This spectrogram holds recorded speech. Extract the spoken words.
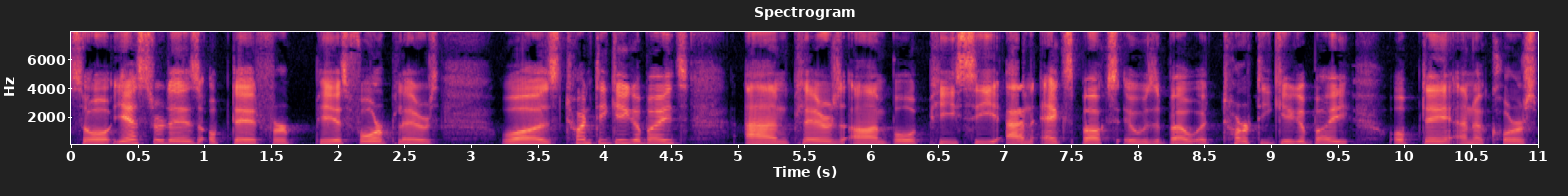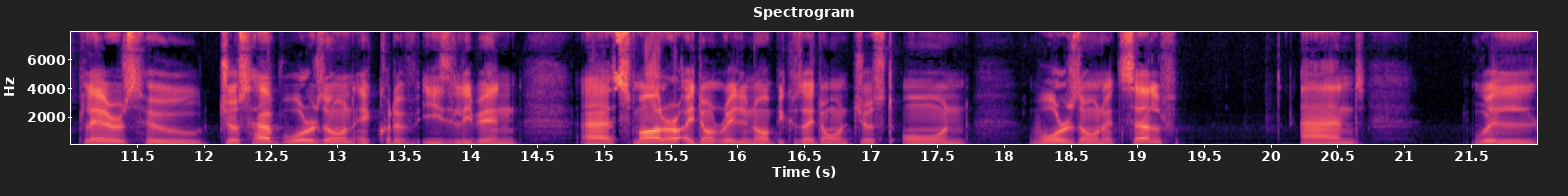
So yesterday's update for PS4 players was 20 gigabytes and players on both PC and Xbox it was about a 30 gigabyte update and of course players who just have Warzone it could have easily been uh, smaller. I don't really know because I don't just own Warzone itself. And we'll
